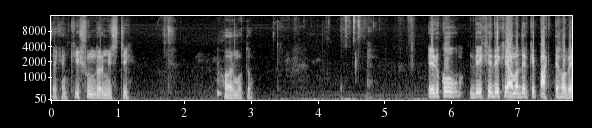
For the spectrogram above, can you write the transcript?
দেখেন কি সুন্দর মিষ্টি হওয়ার মতো। এরকম দেখে দেখে আমাদেরকে পারতে হবে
